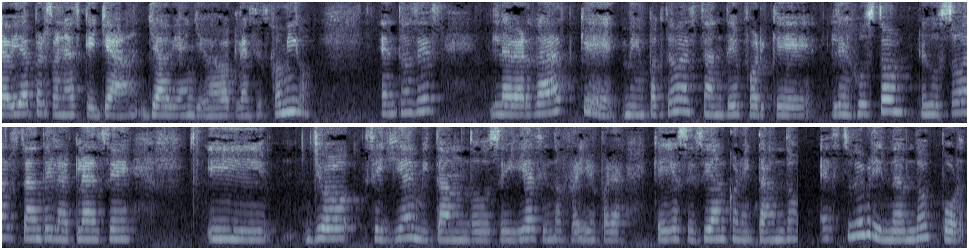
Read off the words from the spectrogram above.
había personas que ya, ya habían llevado clases conmigo. Entonces, la verdad que me impactó bastante porque les gustó, les gustó bastante la clase y yo seguía invitando, seguía haciendo flyers para que ellos se sigan conectando. Estuve brindando por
